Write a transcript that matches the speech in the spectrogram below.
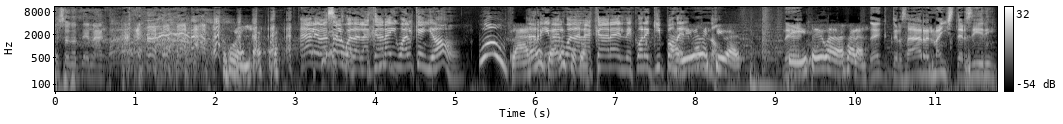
Eso no tiene nada. Ah, le vas al Guadalajara igual que yo. ¡Woo! Claro, Arriba el claro. Guadalajara, el mejor equipo Arriba del las mundo. chivas. Sí, soy de Guadalajara. De que te los agarra el Manchester City.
